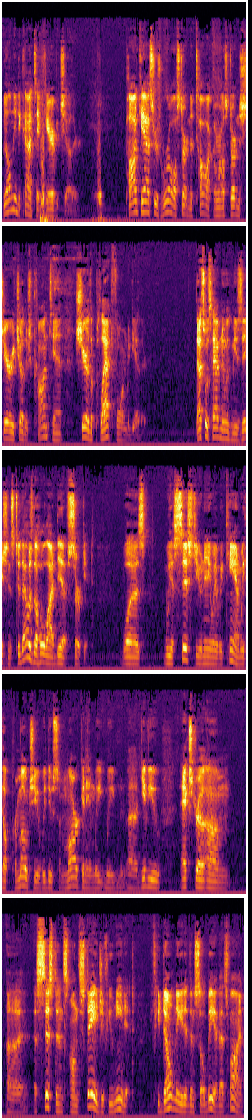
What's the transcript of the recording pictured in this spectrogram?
we all need to kind of take care of each other. Podcasters, we're all starting to talk and we're all starting to share each other's content, share the platform together. That's what's happening with musicians too. That was the whole idea of circuit was we assist you in any way we can. We help promote you. We do some marketing. We we uh, give you extra um, uh, assistance on stage if you need it. If you don't need it, then so be it. That's fine.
